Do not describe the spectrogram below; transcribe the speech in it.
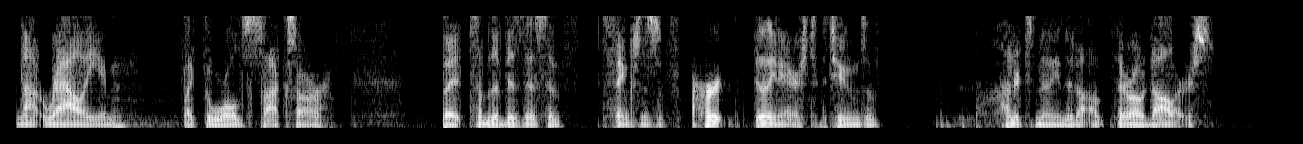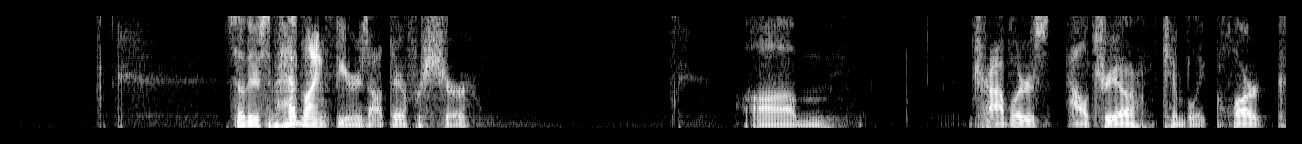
not rallying like the world stocks are, but some of the business of sanctions have hurt billionaires to the tunes of hundreds of millions of their own dollars. So there's some headline fears out there for sure. Um, Travelers, Altria, Kimberly Clark,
